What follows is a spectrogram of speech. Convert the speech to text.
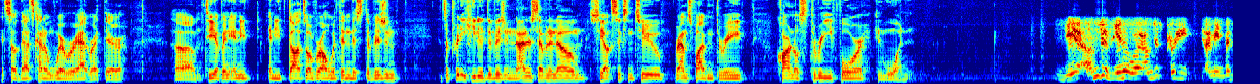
and so that's kind of where we're at right there. Um, you have any, any any thoughts overall within this division? It's a pretty heated division. Niners seven and zero, Seahawks six and two, Rams five and three, Cardinals three, four, and one. Yeah, I'm just you know what I'm just pretty. I mean, this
